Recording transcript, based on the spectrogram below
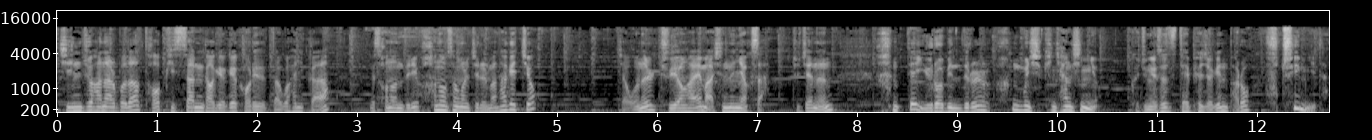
진주 한 알보다 더 비싼 가격에 거래됐다고 하니까 선원들이 환호성을 지를만 하겠죠? 자, 오늘 주영하의 맛있는 역사. 주제는 한때 유럽인들을 흥분시킨 향신료. 그 중에서도 대표적인 바로 후추입니다.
